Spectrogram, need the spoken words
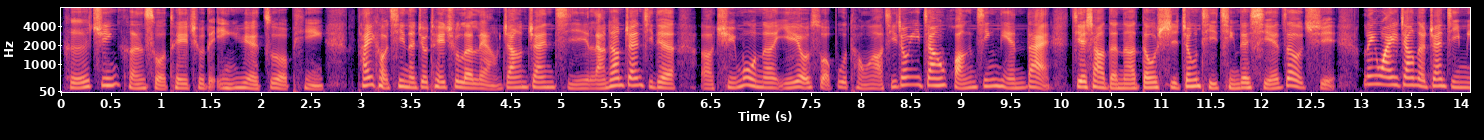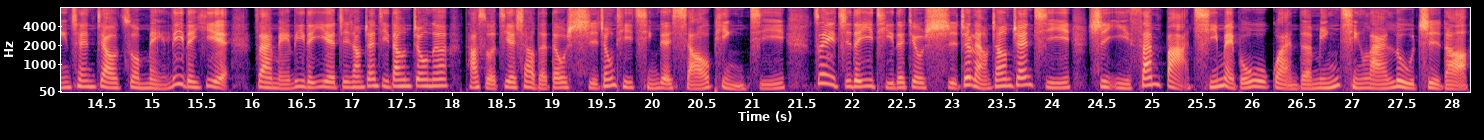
何均衡所推出的音乐作品。他一口气呢就推出了两张专辑，两张专辑的呃曲目呢也有所不同啊。其中一张《黄金年代》介绍的呢都是中提琴的协奏曲，另外一张的专辑名称叫做《美丽的夜》。在《美丽的夜》这张专辑当中中呢，他所介绍的都是中提琴的小品集。最值得一提的就是这两张专辑是以三把奇美博物馆的名琴来录制的，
